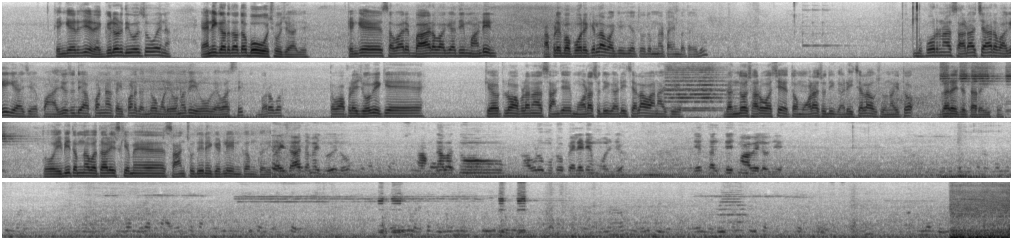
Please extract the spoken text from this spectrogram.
કેમ કે જે રેગ્યુલર દિવસો હોય ને, એની કરતાં તો બહુ ઓછો છે આજે. કેમ કે સવારે બાર વાગ્યાથી માંડીને આપણે બપોરે કેટલા વાગી ગયા તો તમને ટાઈમ બતાવી દઉં? બપોરના સાડા ચાર વાગી ગયા છે, પણ હજુ સુધી આપણને કંઈ પણ ધંધો મળ્યો નથી એવો વ્યવસ્થિત, બરાબર? તો આપણે જોવી કે કેટલો આપણાના સાંજે મોડા સુધી ગાડી ચલાવવાના છીએ. ધંધો સારો હશે તો મોડા સુધી ગાડી ચલાવશું, નહીં તો ઘરે જતા રહીશું. તો એ બી તમને બતાવીશ કે મેં સાંજ સુધીની કેટલી ઇન્કમ કરી. તમે જોઈ લો, અમદાવાદનો આવડો મોટો પેલેડિયમ મોલ છે, જે થલતેજમાં આવેલો છે. તો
